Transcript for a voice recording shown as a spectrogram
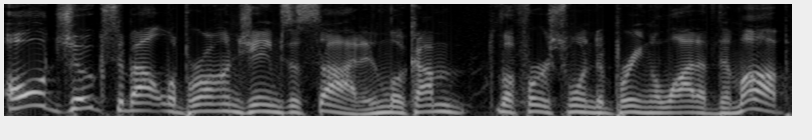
All jokes about LeBron James aside, and look, I'm the first one to bring a lot of them up.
